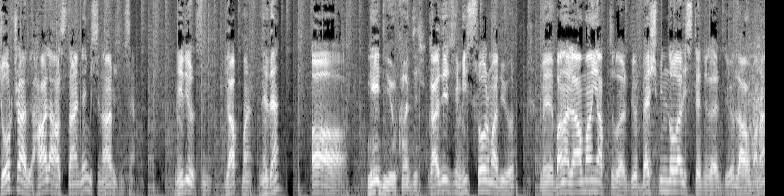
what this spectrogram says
George abi hala hastanede misin abicim sen? Ne diyorsun? Yapma. Neden? Aa, Ne diyor Kadir? Kadir'cim hiç sorma diyor. Ee, Bana lavman yaptılar diyor. 5000 dolar istediler diyor lavmana.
